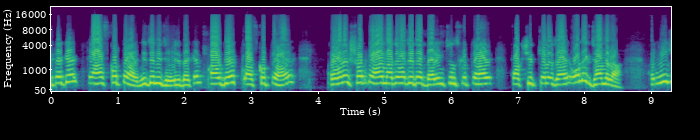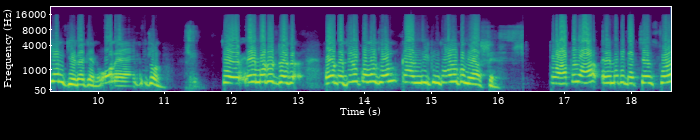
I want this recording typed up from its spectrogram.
এটাকে ক্লাস করতে হয়, নিজে নিজে। এই যে দেখেন, পাও দিয়ে ক্লাস করতে হয়। আর অনেক শব্দ হয়, মাঝে মাঝে এটা ব্যারিং চেঞ্জ করতে হয় ককশিট চলে যায়, অনেক ঝামেলা। আর ওজন কি দেখেন? অনেক ওজন। তো এই মোটরটা যেরকম ওজন কান্দি কিন্তু ওরকমই আসে। তো আপনারা এই মোটরটা চেঞ্জ করে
